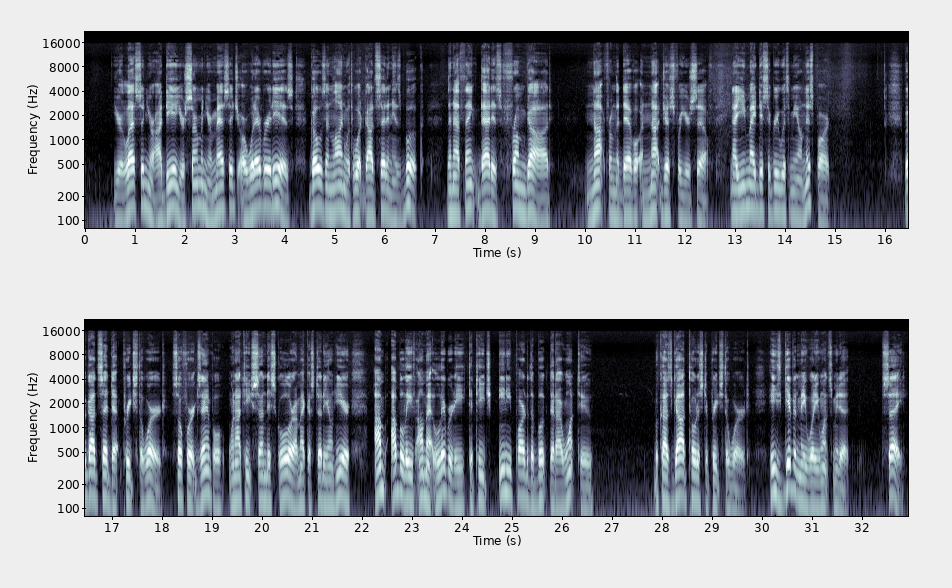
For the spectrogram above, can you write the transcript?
your lesson, your idea, your sermon, your message, or whatever it is goes in line with what God said in His book, then I think that is from God, not from the devil, and not just for yourself. Now, you may disagree with me on this part, but God said to preach the word. So, for example, when I teach Sunday school or I make a study on here, I'm, I believe I'm at liberty to teach any part of the book that I want to because God told us to preach the word. He's given me what he wants me to say.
